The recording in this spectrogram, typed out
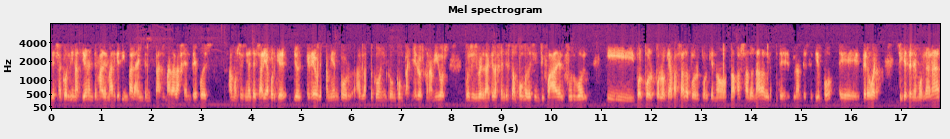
esa coordinación, el tema de marketing para intentar animar a la gente, pues vamos, es necesaria porque yo creo que también por hablando con, con compañeros, con amigos, pues es verdad que la gente está un poco desenchufada del fútbol y por, por, por lo que ha pasado, por, porque no, no ha pasado nada durante, durante este tiempo, eh, pero bueno, sí que tenemos ganas,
